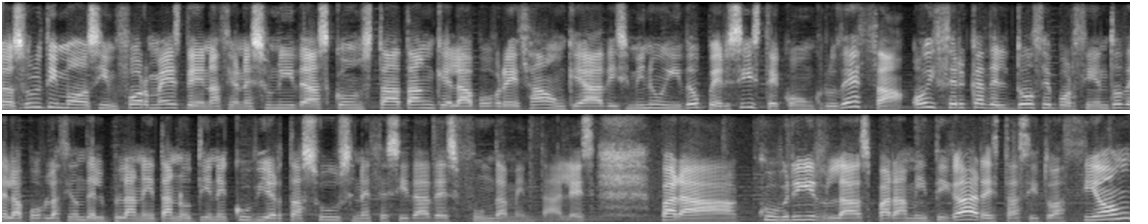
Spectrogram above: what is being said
Los últimos informes de Naciones Unidas constatan que la pobreza, aunque ha disminuido, persiste con crudeza. Hoy cerca del 12% de la población del planeta no tiene cubiertas sus necesidades fundamentales. Para cubrirlas, para mitigar esta situación,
